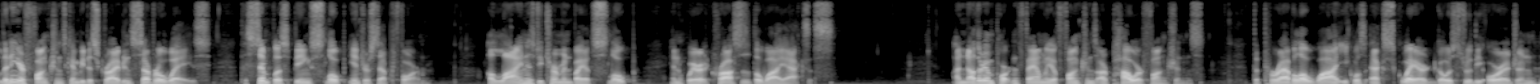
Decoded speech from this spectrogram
Linear functions can be described in several ways, the simplest being slope-intercept form. A line is determined by its slope and where it crosses the y-axis. Another important family of functions are power functions. The parabola y equals x squared goes through the origin,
